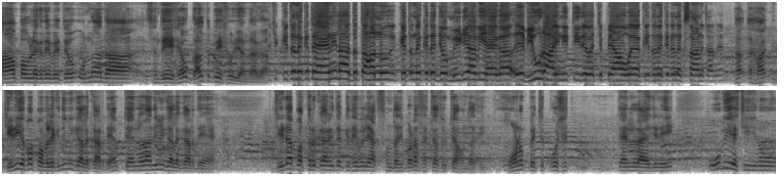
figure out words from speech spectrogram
ਆਮ ਪਬਲਿਕ ਦੇ ਵਿੱਚ ਉਹਨਾਂ ਦਾ ਸੰਦੇਸ਼ ਹੈ ਉਹ ਗਲਤ ਪੇਸ਼ ਹੋ ਜਾਂਦਾਗਾ। ਅੱਛਾ ਕਿਤੇ ਨਾ ਕਿਤੇ ਐ ਨਹੀਂ ਲੱਗਦਾ ਤੁਹਾਨੂੰ ਕਿ ਕਿਤੇ ਨਾ ਕਿਤੇ ਜੋ ਮੀਡੀਆ ਵੀ ਹੈਗਾ ਇਹ ਵਿਊ ਰਾਜਨੀਤੀ ਦੇ ਵਿੱਚ ਪਿਆ ਹੋਇਆ ਕਿਤੇ ਨਾ ਕਿਤੇ ਨੁਕਸਾਨ ਕਰ ਰਿਹਾ? ਹਾਂ ਹਾਂ ਜਿਹੜੀ ਆਪਾਂ ਪਬਲਿਕ ਦੀ ਵੀ ਗੱਲ ਕਰਦੇ ਆ ਚੈਨਲਾਂ ਦੀ ਵੀ ਗੱਲ ਕਰਦੇ ਆ ਜਿਹੜਾ ਪੱਤਰਕਾਰੀ ਦਾ ਕਿਸੇ ਵੇਲੇ ਅਕਸ ਹੁੰਦਾ ਸੀ ਬੜਾ ਸੱਚਾ ਸੁੱਚਾ ਹੁੰਦਾ ਸੀ। ਹੁਣ ਵਿੱਚ ਕੁਝ ਚੈਨਲ ਆ ਜਿਹੜੇ ਉਹ ਵੀ ਇਸ ਚੀਜ਼ ਨੂੰ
